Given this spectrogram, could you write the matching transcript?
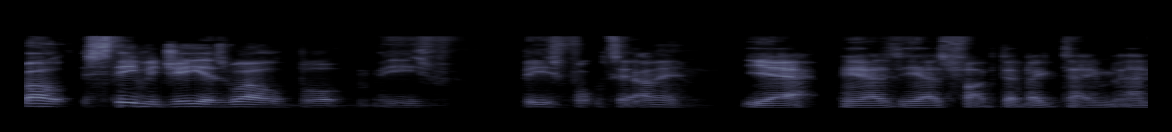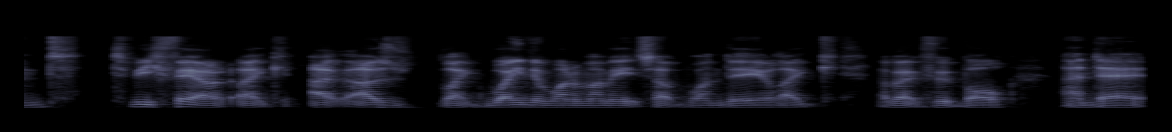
Well, Stevie G as well, but he's he's fucked it, hasn't he? Yeah, he has he has fucked it big time. And to be fair, like I, I was like winding one of my mates up one day, like about football, and uh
